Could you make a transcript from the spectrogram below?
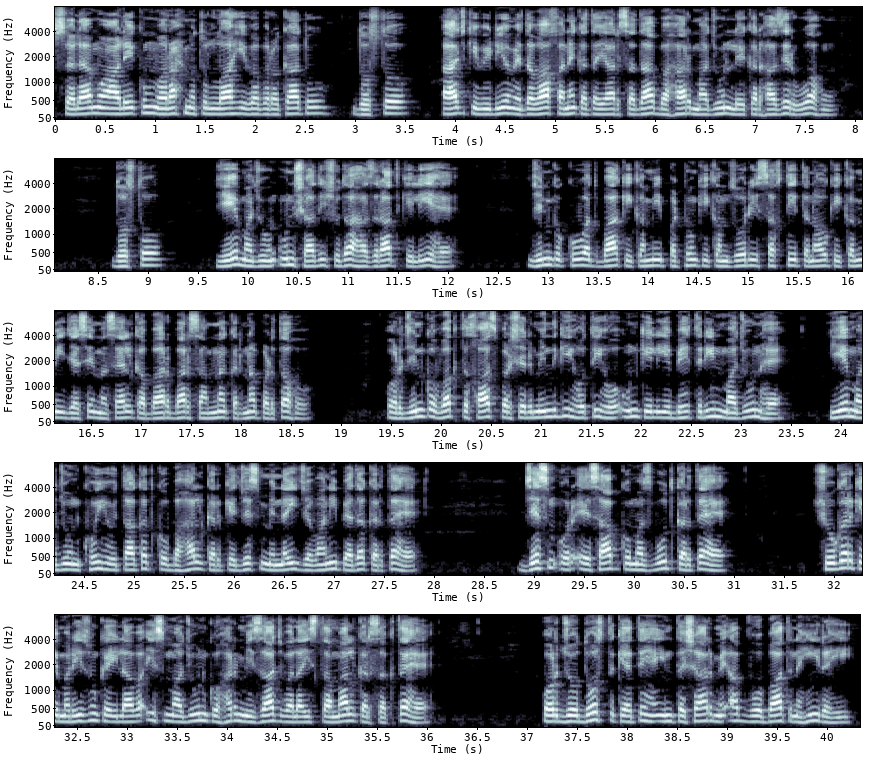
अल्लाम वरहमतुल्लाहि वबरकatuh दोस्तों, आज की वीडियो में दवाखाने का तैयार सदा बहार माजून लेकर हाजिर हुआ हूँ। दोस्तों, ये माजून उन शादीशुदा हजरात के लिए है, जिनको क़वत बा की कमी, पट्टों की कमज़ोरी, सख्ती, तनाव की कमी जैसे मसाइल का बार बार सामना करना पड़ता हो, और जिनको वक्त ख़ास पर शर्मिंदगी होती हो, उनके लिए बेहतरीन माजून है। ये माजून खोई हुई ताकत को बहाल करके जिसम में नई जवानी पैदा करता है। जिस्म और एसाब को मज़बूत करता है। शुगर के मरीज़ों के अलावा इस माजून को हर मिजाज वाला इस्तेमाल कर सकता है। और जो दोस्त कहते हैं इंतशार में अब वो बात नहीं रही।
